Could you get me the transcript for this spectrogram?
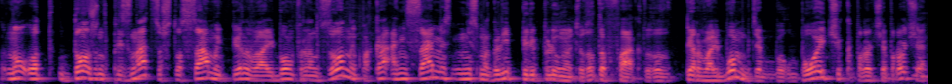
Ну, вот должен признаться, что самый первый альбом Френдзоны, пока они сами не смогли переплюнуть. Вот это факт. Вот этот первый альбом, где был бойчик и прочее, прочее.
